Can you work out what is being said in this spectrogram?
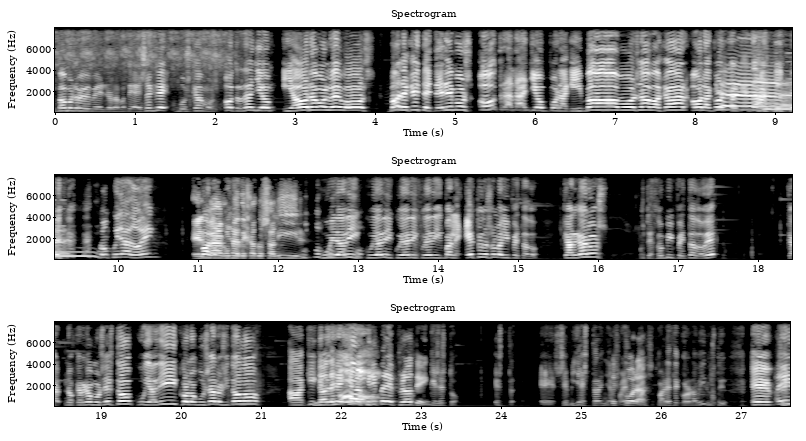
vamos a bebernos la botella de sangre, buscamos otra dungeon y ahora volvemos. Vale, gente, tenemos otra dungeon por aquí. Vamos a bajar. Hola, Costa, ¿qué tal? Con cuidado, ¿eh? El Vale, mago me ha dejado salir. Cuidadín, cuidadín, cuidadín, cuidadín. Vale, esto no son los infectados. Cargaros. Hostia, zombie infectado, ¿eh? Nos cargamos esto. Cuidadín con los gusanos y todo. Aquí No dejes que ¡Oh! los creepers exploten. ¿Qué es esto? Esta- eh, semilla extraña. Parece- Esporas. pa- Parece, coronavirus, tío. Eh, Ay, ay,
